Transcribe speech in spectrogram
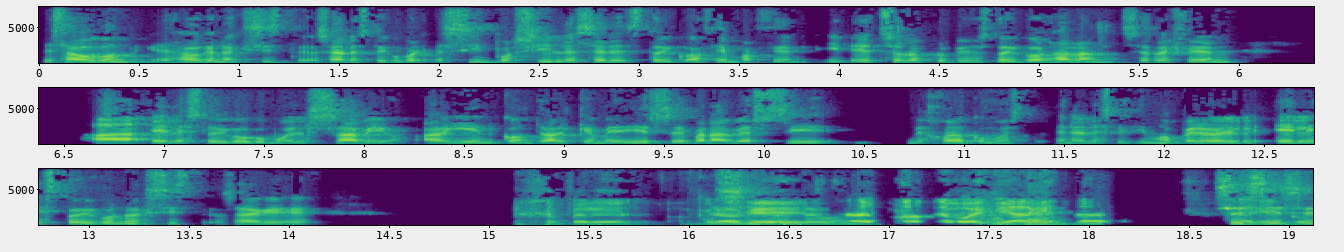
es algo, es algo que no existe. O sea, el estoico es imposible ser estoico al 100%. Y de hecho, los propios estoicos hablan, se refieren a el estoico como el sabio, alguien contra el que medirse para ver si mejora como en el estoicismo, pero el, el estoico no existe. O sea que. pero creo que. ¿Sabes por dónde voy? Que alguien, sí, sí, sí.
